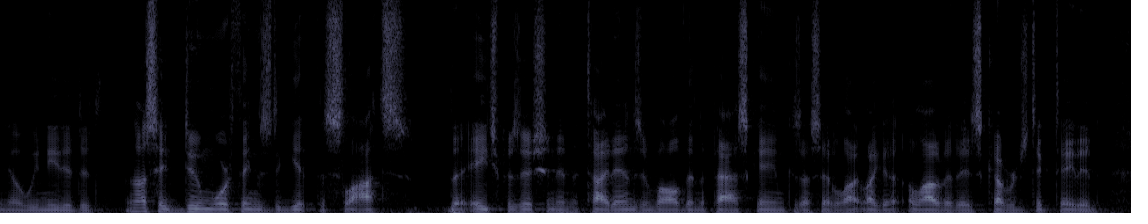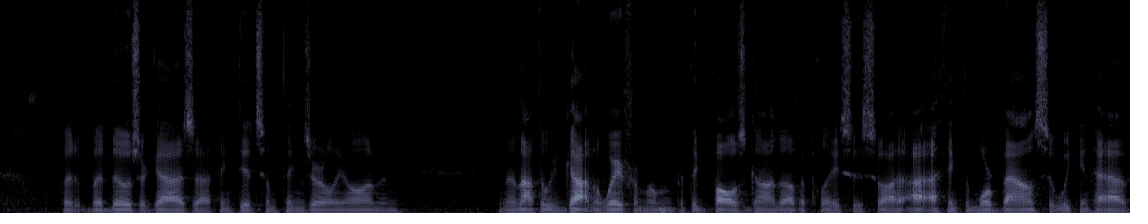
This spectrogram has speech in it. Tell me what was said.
you know we needed to, not say do more things to get the slots, the H position and the tight ends involved in the pass game, because I said a lot, like a, a lot of it is coverage dictated, but but those are guys that I think did some things early on, and you know not that we've gotten away from them, but the ball's gone to other places. So I, I think the more balance that we can have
